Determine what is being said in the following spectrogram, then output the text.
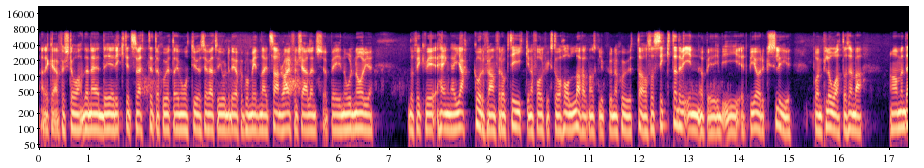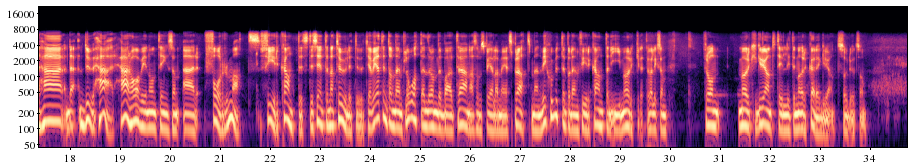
Ja, det kan jag förstå. Den är, det är riktigt svettigt att skjuta i motljus. Jag vet att vi gjorde det uppe på Midnight Sun Rifle Challenge uppe i Nordnorge. Då fick vi hänga jackor framför optiken och folk fick stå och hålla för att man skulle kunna skjuta. Och så siktade vi in uppe i, i ett björksly på en plåt och sen bara Ja, men det här, det, du här, här har vi någonting som är format fyrkantigt. Det ser inte naturligt ut. Jag vet inte om det är en plåt eller om det bara är träna som spelar med ett spratt, men vi skjuter på den fyrkanten i mörkret. Det var liksom från mörkgrönt till lite mörkare grönt såg det ut som.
